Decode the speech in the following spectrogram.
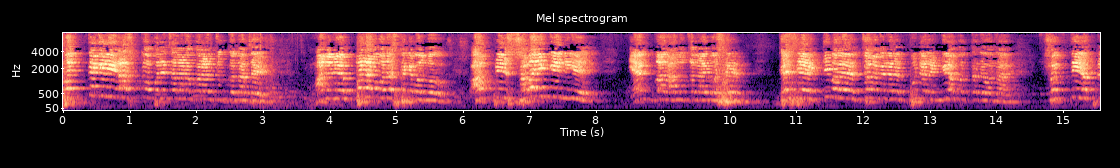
প্রত্যেকেরই রাষ্ট্র পরিচালনা করার যোগ্যতা আছে। মাননীয় প্রধান উপদেষ্টাকে বলব, আপনি সবাইকে নিয়ে একবার আলোচনায় বসেন দেশে কীভাবে জনগণের ভোটের নিরাপত্তা দেওয়া যায় সত্যি আপনি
